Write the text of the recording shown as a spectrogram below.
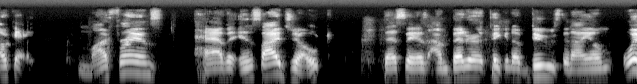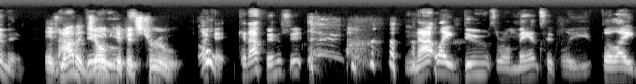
Okay. My friends have an inside joke that says I'm better at picking up dudes than I am women. It's Not not, a joke if it's true. Okay, can I finish it? Not like dudes romantically, but like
